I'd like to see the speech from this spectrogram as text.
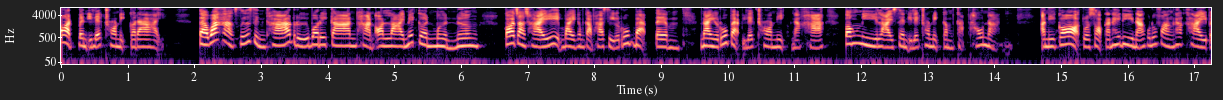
อดเป็นอิเล็กทรอนิกส์ก็ได้ แต่ว่าหากซื้อสินค้าหรือบริการผ่านออนไลน์ไม่เกินหมื่นหนึ่งก็จะใช้ใบกำกับภาษีรูปแบบเต็ม ในรูปแบบอิเล็กทรอนิกส์นะคะ ต้องมีลายเซ็นอิเล็กทรอนิกส์กำกับเท่านั้น อันนี้ก็ตรวจสอบกันให้ดีนะ คุณผู้ฟังถ้าใครไป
